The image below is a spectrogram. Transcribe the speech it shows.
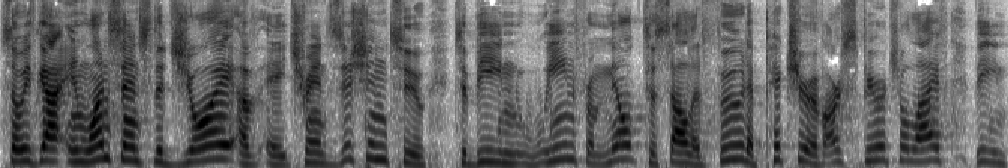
So we've got, in one sense, the joy of a transition to, to being weaned from milk to solid food, a picture of our spiritual life, being,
